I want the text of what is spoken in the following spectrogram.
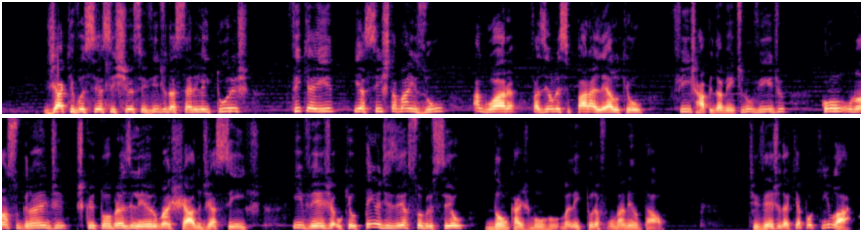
Já que você assistiu esse vídeo da série Leituras, fique aí e assista mais um, agora fazendo esse paralelo que eu fiz rapidamente no vídeo com o nosso grande escritor brasileiro Machado de Assis. E veja o que eu tenho a dizer sobre o seu Dom Casmurro, uma leitura fundamental. Te vejo daqui a pouquinho lá.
